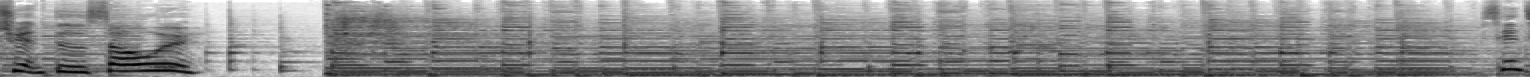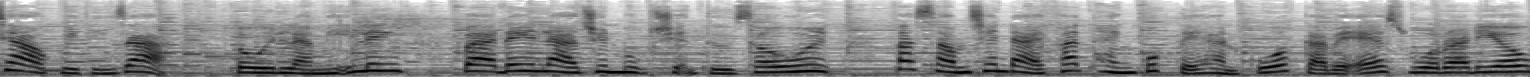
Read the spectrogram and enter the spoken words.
Chuyện từ Seoul Xin chào quý thính giả, tôi là Mỹ Linh và đây là chuyên mục Chuyện từ Seoul phát sóng trên đài phát thanh quốc tế Hàn Quốc KBS World Radio.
